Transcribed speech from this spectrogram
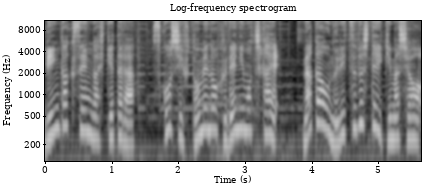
輪郭線が引けたら少し太めの筆に持ち替え中を塗りつぶしていきましょう。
